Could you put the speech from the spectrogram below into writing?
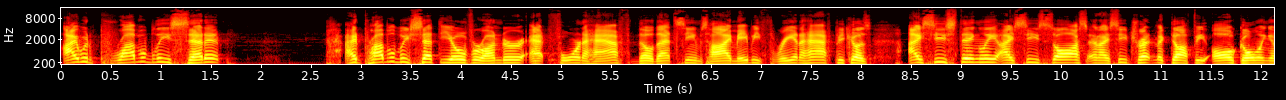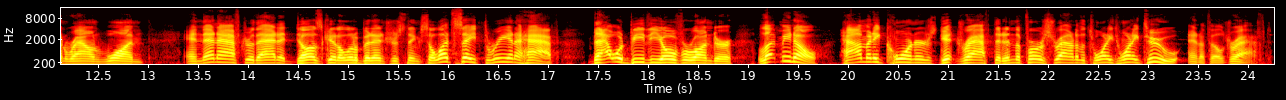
I would probably set it. I'd probably set the over under at four and a half, though that seems high. Maybe three and a half because I see Stingley, I see Sauce, and I see Trent McDuffie all going in round one. And then after that, it does get a little bit interesting. So let's say three and a half. That would be the over under. Let me know how many corners get drafted in the first round of the 2022 NFL Draft.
